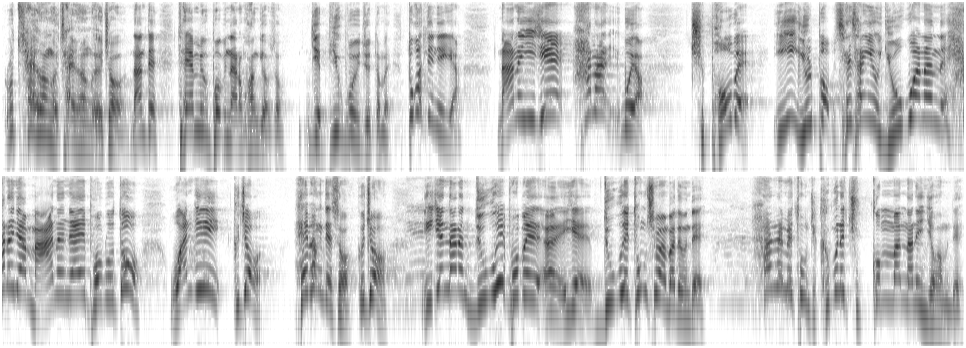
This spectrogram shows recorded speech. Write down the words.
로또 자유한 거예요. 자유한 거예요. 저 나한테 대한민국 법이 나랑 관계 없어. 이제 미국 법이 줬단 말이야. 똑같은 얘기야. 나는 이제 하나 뭐야? 주 법에 이 율법 세상이 요구하는 하느냐 마느냐의 법으로도 완전히 그죠? 해방돼서 그죠? 이제 나는 누구의 법에 아, 이제 누구의 통치만 받으면 돼. 하나님의 통치, 그분의 주권만 나는 인정하면 돼.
